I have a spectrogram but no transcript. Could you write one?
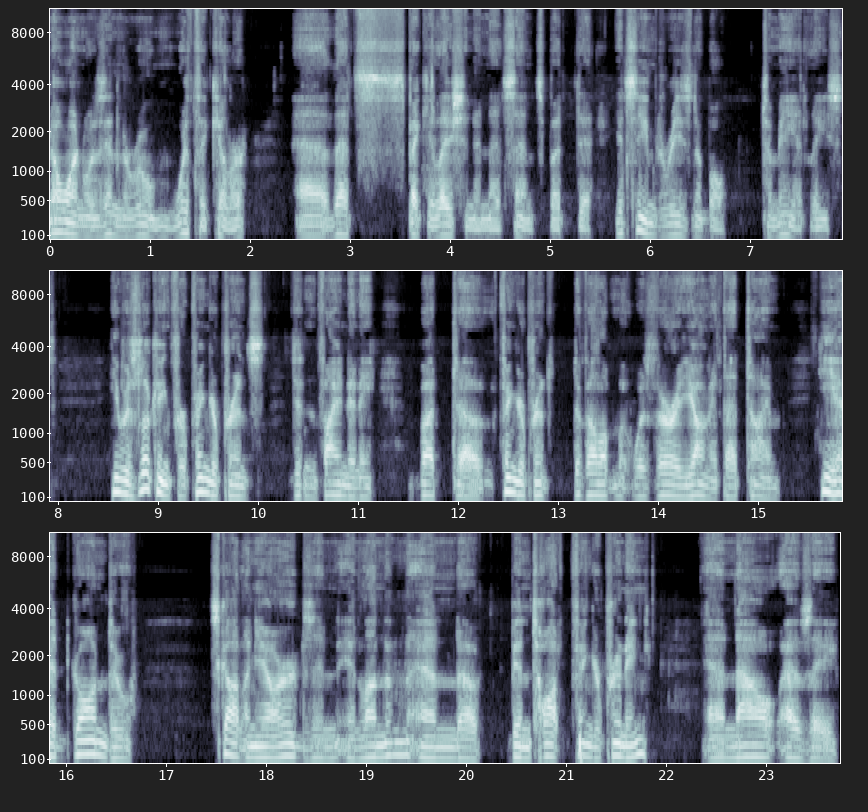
No one was in the room with the killer. Uh, that's speculation in that sense, but uh, it seemed reasonable to me at least. He was looking for fingerprints, didn't find any, but uh, fingerprint development was very young at that time. He had gone to Scotland Yards in, in London and uh, been taught fingerprinting. And now, as a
